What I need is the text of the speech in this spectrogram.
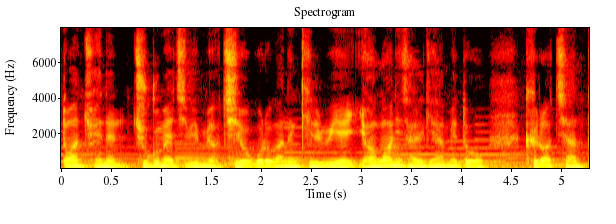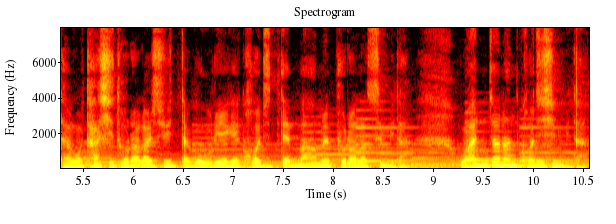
또한 죄는 죽음의 집이며 지옥으로 가는 길 위에 영원히 살게 함에도 그렇지 않다고 다시 돌아갈 수 있다고 우리에게 거짓된 마음을 불어넣습니다. 완전한 거짓입니다.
